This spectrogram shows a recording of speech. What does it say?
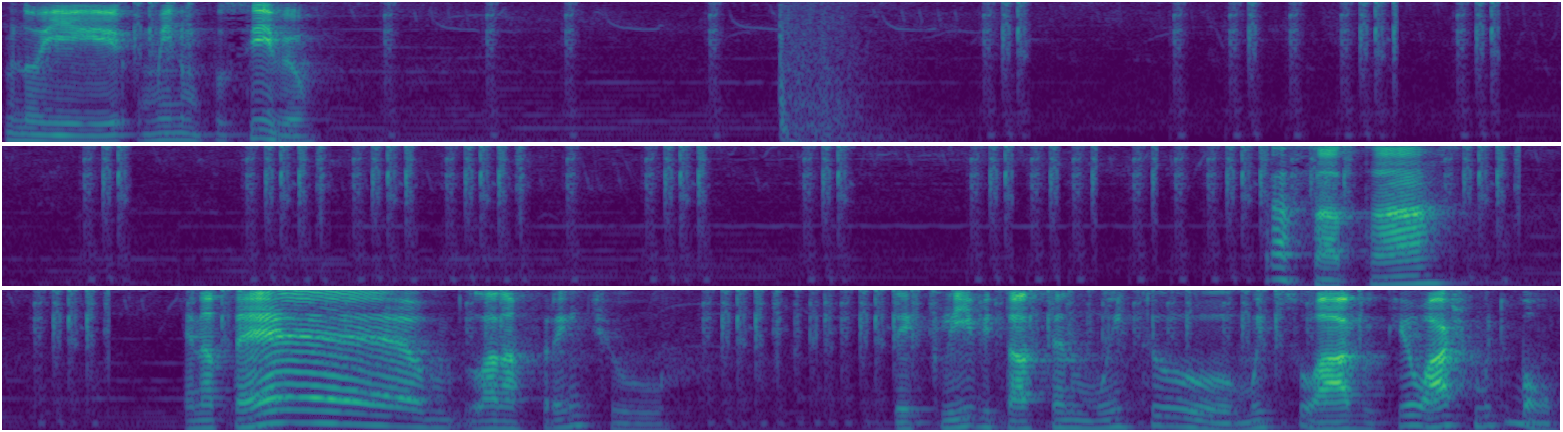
Diminuir o mínimo possível. Engraçado, tá? Indo até lá na frente o declive tá sendo muito, muito suave, o que eu acho muito bom.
